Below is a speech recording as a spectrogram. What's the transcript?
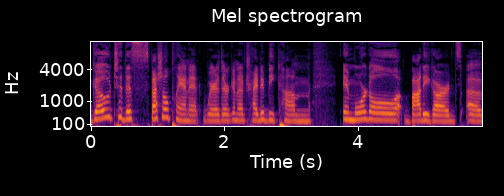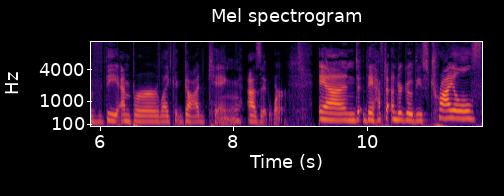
go to this special planet where they're going to try to become immortal bodyguards of the emperor, like God King, as it were. And they have to undergo these trials,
